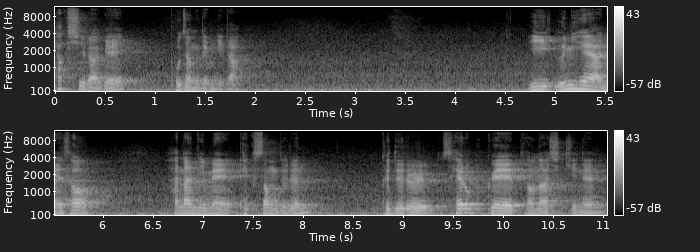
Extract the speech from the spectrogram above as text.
확실하게 보장됩니다. 이 은혜 안에서 하나님의 백성들은 그들을 새롭게 변화시키는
